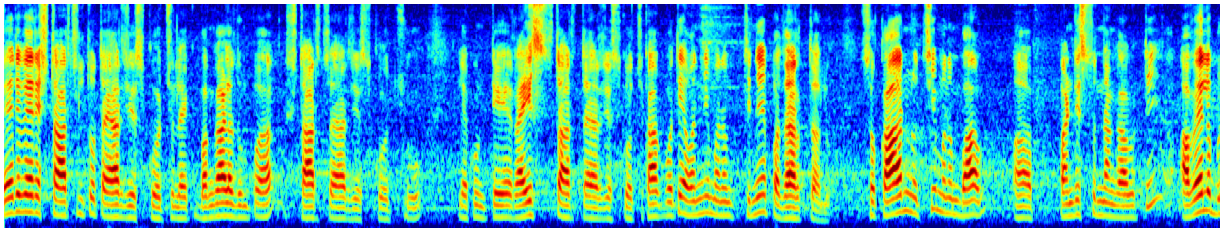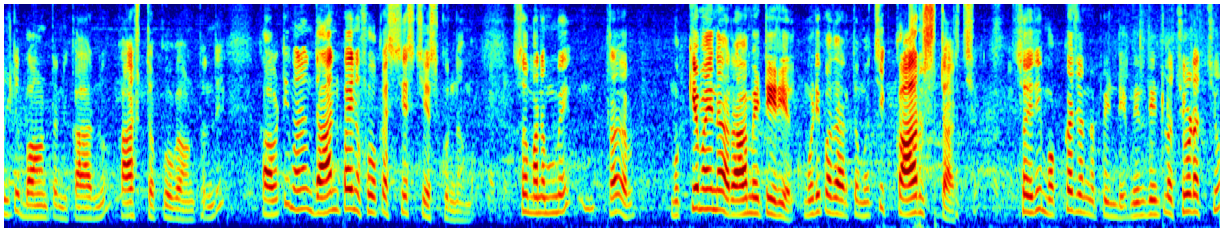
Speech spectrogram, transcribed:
వేరే వేరే స్టార్చ్లతో తయారు చేసుకోవచ్చు. లైక్ బంగాళాదుంప స్టార్చ్ తయారు చేసుకోవచ్చు లేకుంటే రైస్ స్టార్ తయారు చేసుకోవచ్చు. కాకపోతే అవన్నీ మనం తినే పదార్థాలు. సో కార్న్ వచ్చి మనం బా పండిస్తున్నాం కాబట్టి అవైలబిలిటీ బాగుంటుంది కార్ను. కాస్ట్ తక్కువగా ఉంటుంది. కాబట్టి మనం దానిపైన ఫోకస్ చేసి చేసుకున్నాము. సో మనం ముఖ్యమైన రా మెటీరియల్ ముడి పదార్థం వచ్చి కారు స్టార్చ్. సో ఇది మొక్కజొన్న పిండి. మీరు దీంట్లో చూడొచ్చు.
